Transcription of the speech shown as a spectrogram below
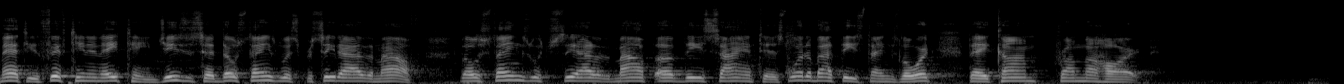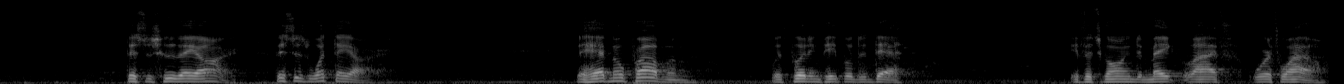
Matthew 15 and 18, Jesus said, Those things which proceed out of the mouth, those things which proceed out of the mouth of these scientists. What about these things, Lord? They come from the heart. This is who they are. This is what they are. They have no problem with putting people to death if it's going to make life worthwhile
